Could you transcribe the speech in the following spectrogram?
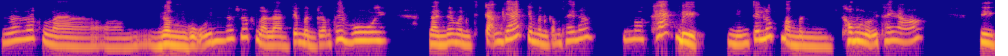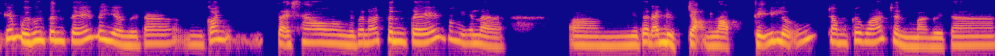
nó rất là uh, gần gũi nó rất là làm cho mình cảm thấy vui làm cho mình cảm giác cho mình cảm thấy nó nó khác biệt những cái lúc mà mình không ngửi thấy nó. Thì cái mùi hương tinh tế bây giờ người ta có tại sao người ta nói tinh tế? Có nghĩa là uh, người ta đã được chọn lọc kỹ lưỡng trong cái quá trình mà người ta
